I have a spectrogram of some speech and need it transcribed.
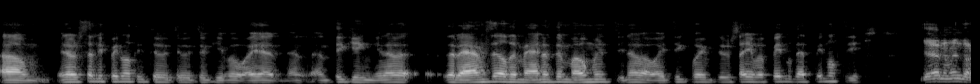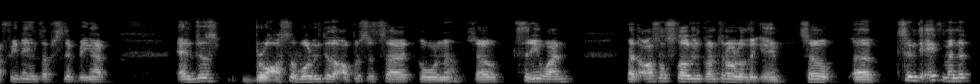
um, you know, silly penalty to to to give away, and and, and thinking, you know, the Ramsdale, the man of the moment, you know, I waiting for him to save a pen that penalty. Yeah, and I mean Rafinha ends up stepping up and just blasts the ball into the opposite side corner. So three one, but Arsenal still in control of the game. So uh, 78th minute,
